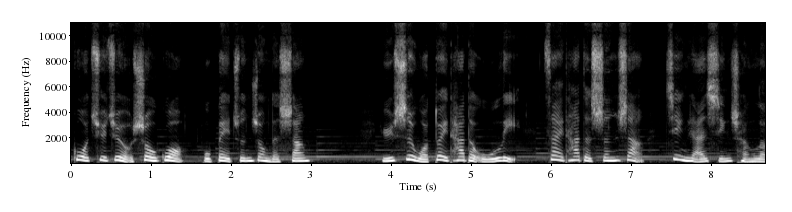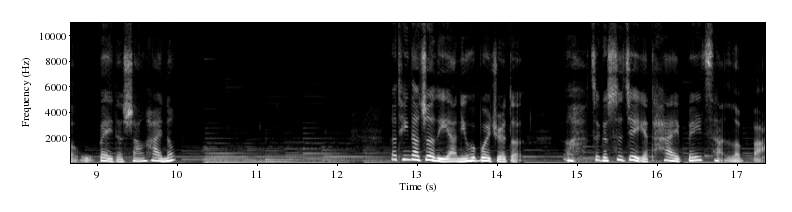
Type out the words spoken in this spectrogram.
过去就有受过不被尊重的伤，于是我对他的无理，在他的身上竟然形成了五倍的伤害呢？那听到这里啊，你会不会觉得啊，这个世界也太悲惨了吧？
